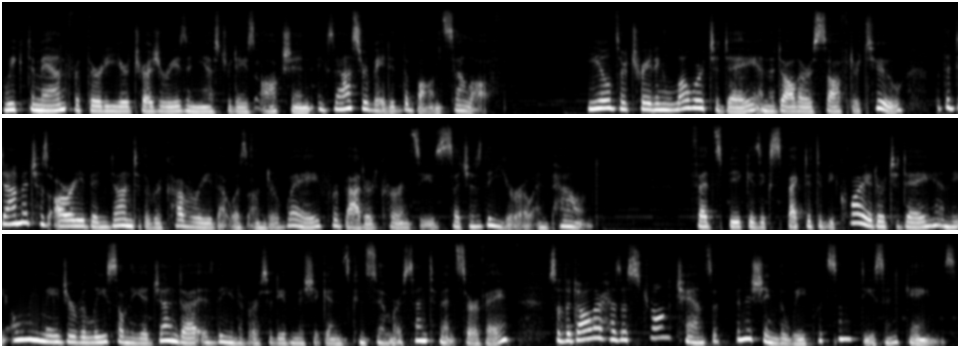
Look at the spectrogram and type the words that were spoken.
Weak demand for 30 year treasuries in yesterday's auction exacerbated the bond sell off. Yields are trading lower today and the dollar is softer too, but the damage has already been done to the recovery that was underway for battered currencies such as the euro and pound. Fed speak is expected to be quieter today, and the only major release on the agenda is the University of Michigan's Consumer Sentiment Survey, so the dollar has a strong chance of finishing the week with some decent gains.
